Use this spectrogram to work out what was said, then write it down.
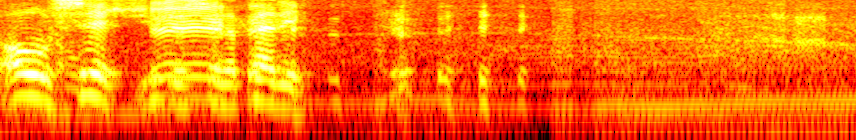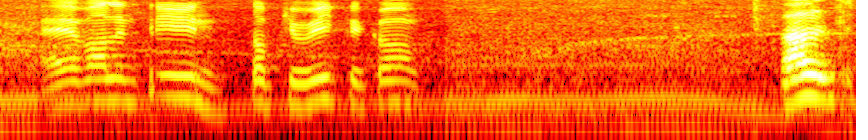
Oh shit! You just hit a petty. hey, Valentin, stop your week, kom. Valent.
